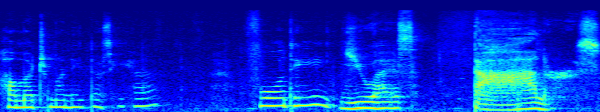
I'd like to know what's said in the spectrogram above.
how much money does he have 40 us dollars.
